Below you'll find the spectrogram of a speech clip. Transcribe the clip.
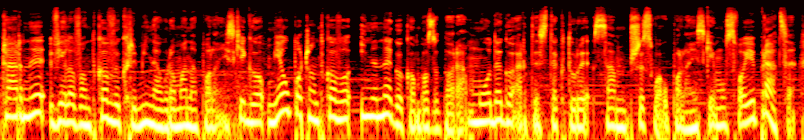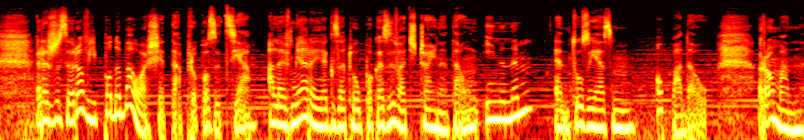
Czarny, wielowątkowy kryminał Romana Polańskiego miał początkowo innego kompozytora, młodego artystę, który sam przysłał Polańskiemu swoje prace. Reżyserowi podobała się ta propozycja, ale w miarę jak zaczął pokazywać Chinatown innym, entuzjazm opadał. Roman,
